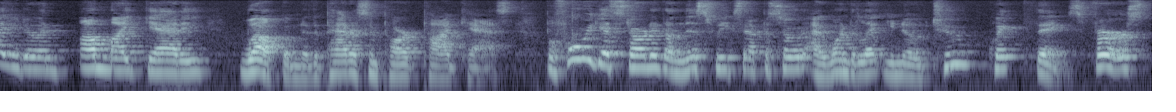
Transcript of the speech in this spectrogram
How you doing? I'm Mike Gaddy. Welcome to the Patterson Park Podcast. Before we get started on this week's episode, I wanted to let you know two quick things. First,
